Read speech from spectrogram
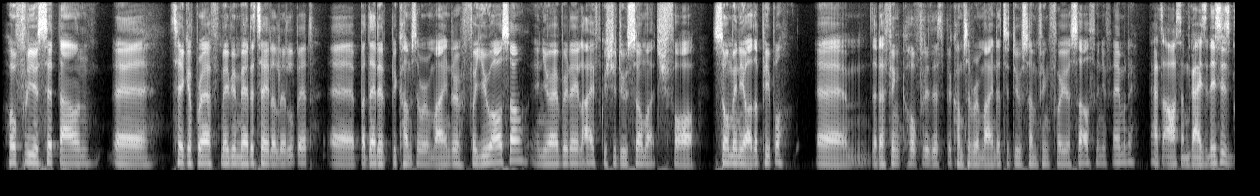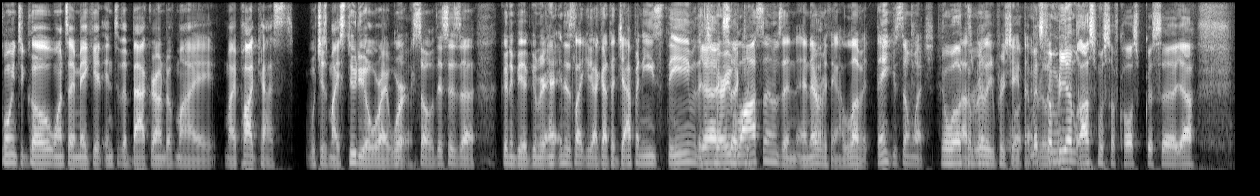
hopefully you sit down. Uh, Take a breath, maybe meditate a little bit, uh, but that it becomes a reminder for you also in your everyday life because you do so much for so many other people um, that I think hopefully this becomes a reminder to do something for yourself and your family. That's awesome, guys. This is going to go once I make it into the background of my my podcast, which is my studio where I work. So this is a going to be a good, and it's like I got the Japanese theme, the Yeah, cherry exactly. blossoms, and and everything. I love it. Thank you so much. You're welcome. I really appreciate that. It's Really from me and Rasmus, of course, because uh, yeah,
